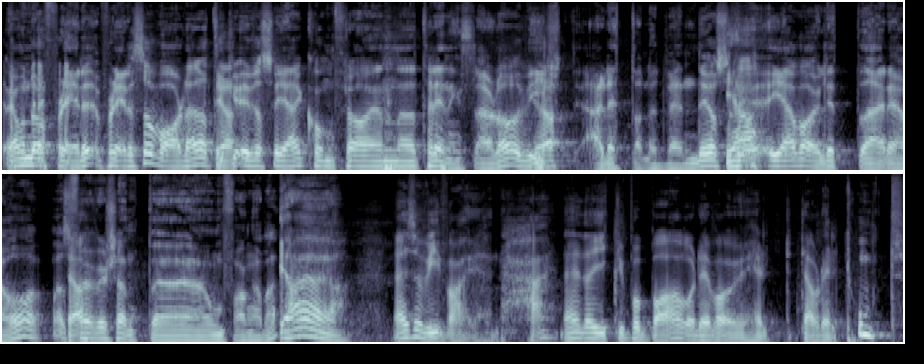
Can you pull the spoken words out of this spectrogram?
ja, men det var flere, flere som var der. Ikke, ja. altså jeg kom fra en uh, treningsleir da, og vi, ja. er dette nødvendig? Og så ja. jeg, jeg var jo litt der, jeg òg, altså, før vi skjønte omfanget av det. Ja, ja, ja. Nei, så vi var, Hæ? Nei, da gikk vi på bar, og det var jo helt, der var det helt tomt.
